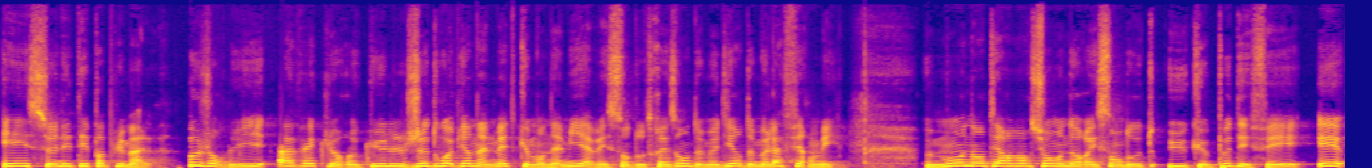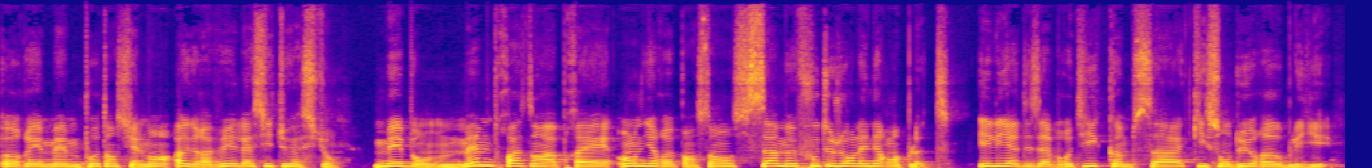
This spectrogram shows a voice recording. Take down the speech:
et ce n'était pas plus mal. Aujourd'hui, avec le recul, je dois bien admettre que mon ami avait sans doute raison de me dire de me la fermer. Mon intervention n'aurait sans doute eu que peu d'effet et aurait même potentiellement aggravé la situation. Mais bon, même trois ans après, en y repensant, ça me fout toujours les nerfs en plot il y a des abrutis comme ça qui sont durs à oublier.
